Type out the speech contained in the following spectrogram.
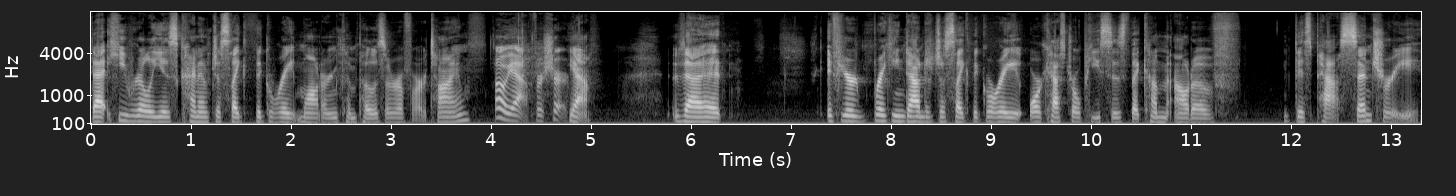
that he really is kind of just like the great modern composer of our time. oh yeah, for sure. Yeah, that if you're breaking down to just like the great orchestral pieces that come out of this past century,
